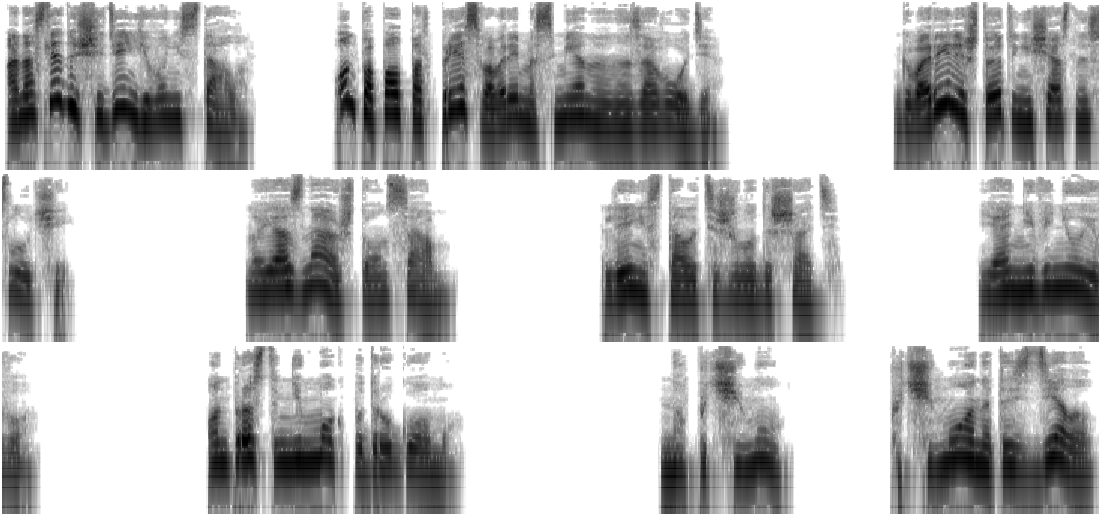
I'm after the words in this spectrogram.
А на следующий день его не стало. Он попал под пресс во время смены на заводе. Говорили, что это несчастный случай. Но я знаю, что он сам. Лене стало тяжело дышать. Я не виню его. Он просто не мог по-другому. Но почему? Почему он это сделал?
